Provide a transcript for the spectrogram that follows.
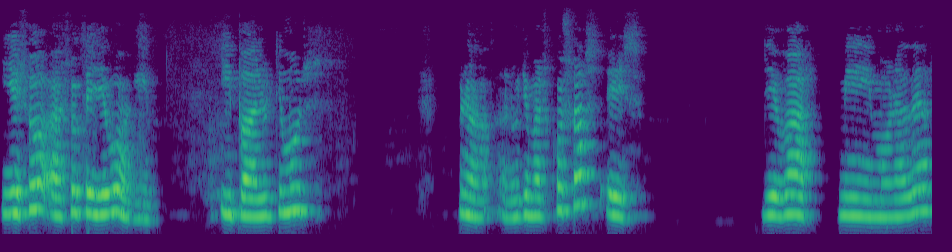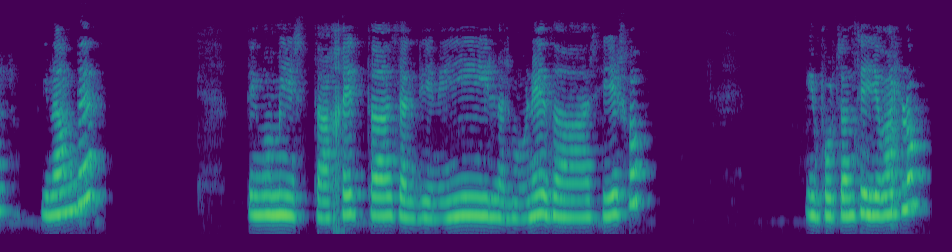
Y eso, eso que llevo aquí. Y para el último, bueno, las últimas cosas es llevar mi moneder grande. Tengo mis tarjetas, el DNI, las monedas y eso. Importante llevarlo.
